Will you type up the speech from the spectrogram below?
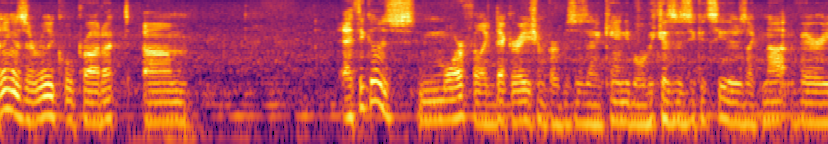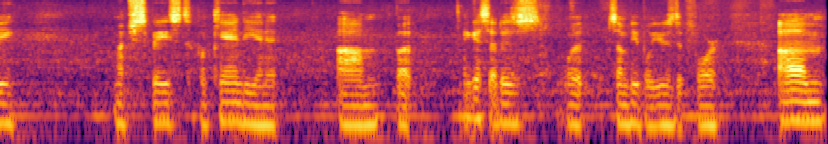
I think it's a really cool product. Um, I think it was more for like decoration purposes than a candy bowl because as you can see, there's like not very much space to put candy in it. Um, but I guess that is what some people used it for. Um,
